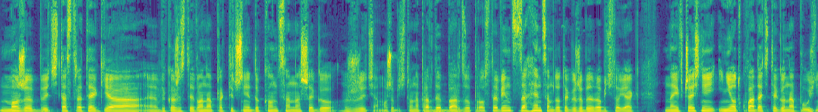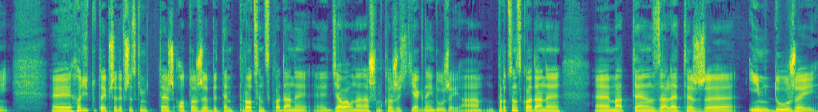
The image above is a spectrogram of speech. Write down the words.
może być ta strategia e, wykorzystywana praktycznie do końca naszego życia. Może być to naprawdę mhm. bardzo proste, więc zachęcam do tego, żeby robić to jak najwcześniej i nie odkładać tego na później. E, chodzi tutaj przede wszystkim też o to, żeby ten procent składany e, działał na naszą korzyść jak najdłużej, a procent składany ma tę zaletę, że im dłużej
